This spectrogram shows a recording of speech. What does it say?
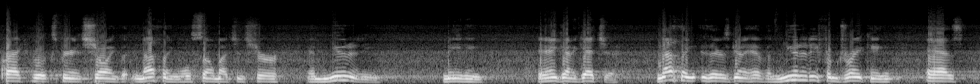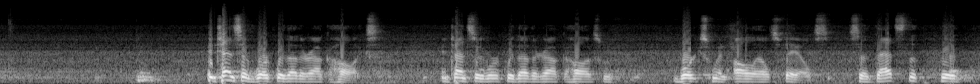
practical experience showing that nothing will so much ensure immunity, meaning it ain't going to get you. Nothing, there's going to have immunity from drinking as intensive work with other alcoholics. Intensive work with other alcoholics works when all else fails. So that's the, the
